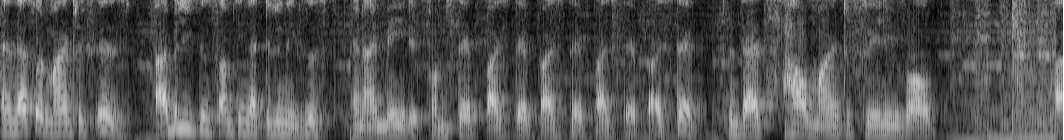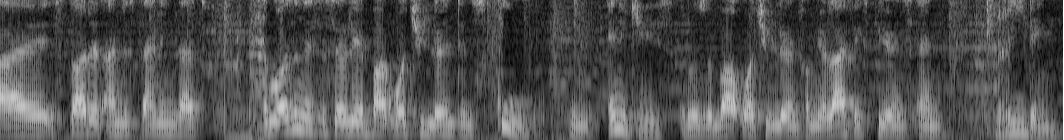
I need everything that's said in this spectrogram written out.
and that's what Mindtrix is. I believed in something that didn't exist and I made it from step by step by step by step by step. And that's how Mindtrix really evolved. I started understanding that it wasn't necessarily about what you learned in school. In any case, it was about what you learned from your life experience and reading.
